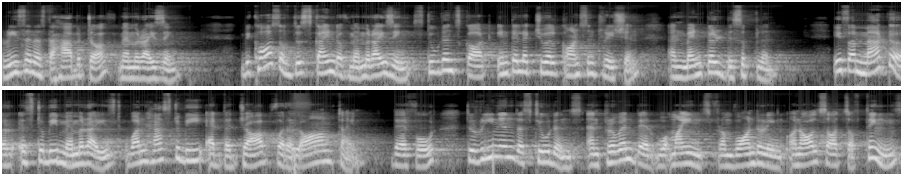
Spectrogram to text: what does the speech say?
Reason is the habit of memorizing. Because of this kind of memorizing, students got intellectual concentration and mental discipline. If a matter is to be memorized, one has to be at the job for a long time. Therefore, to rein in the students and prevent their minds from wandering on all sorts of things,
